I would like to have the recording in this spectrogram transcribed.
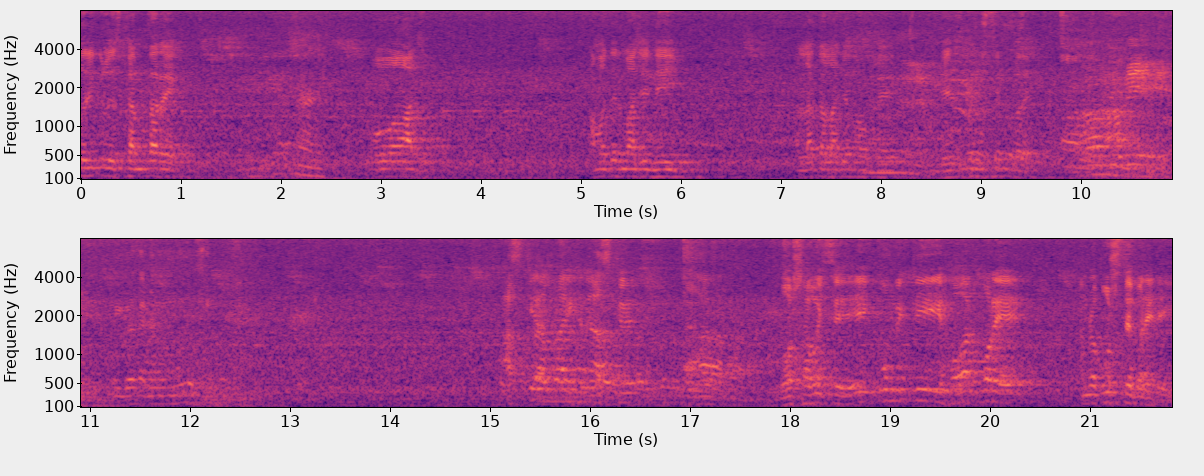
তরিকুল ইসলাম তারেক। ও আজ আমাদের মাঝে নেই। আল্লাহ তালা যেন ওকে করে। আজকে আমরা এখানে আজকে বসা হয়েছে। এই কমিটি হওয়ার পরে আমরা বসতে পারি নাই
